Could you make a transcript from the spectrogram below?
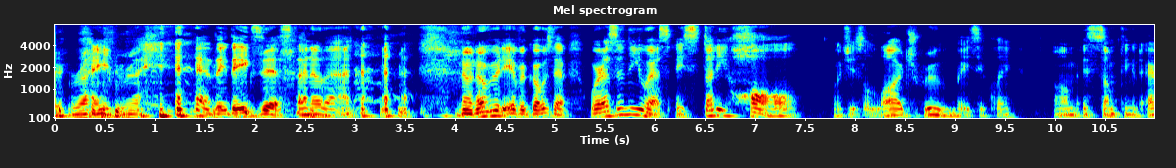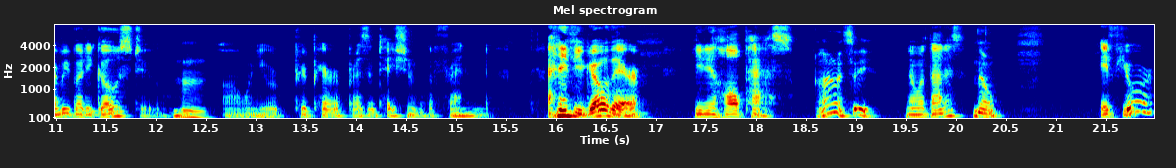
Right, right. they they exist. I know that. no, nobody ever goes there. Whereas in the U.S., a study hall, which is a large room basically, um, is something that everybody goes to Mm. uh, when you prepare a presentation with a friend. And if you go there, you need a hall pass. Ah, I see. Know what that is? No. if you're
